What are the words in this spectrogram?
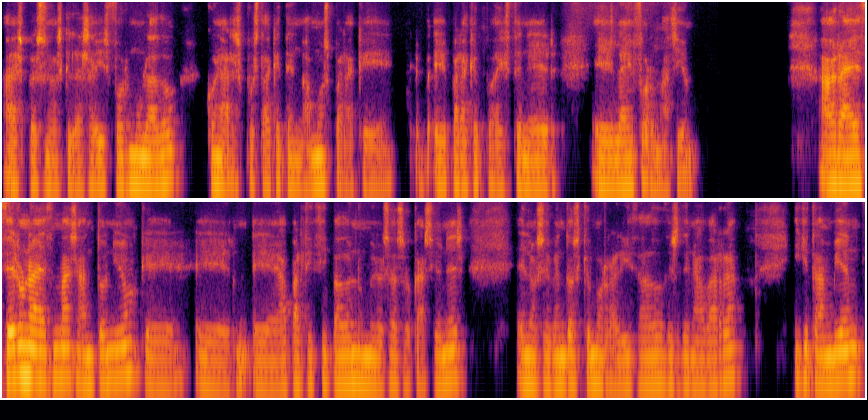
a las personas que las habéis formulado con la respuesta que tengamos para que, eh, para que podáis tener la información. Agradecer una vez más a Antonio que eh, eh, ha participado en numerosas ocasiones en los eventos que hemos realizado desde Navarra y que también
